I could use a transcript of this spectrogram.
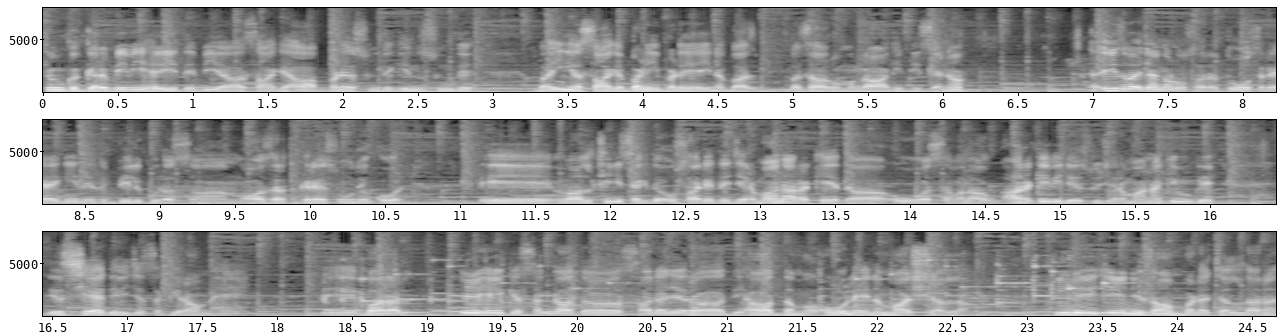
क्योंकि गर्मी भी है ते बिया असांखे आप बड़े सूदे गिंद सूदे भाई असांखे बणी बड़े ना बस बाज़ारों मंगा के दिसे ना। इस वजह कन्नै सारे दोस्त रह गए ते बिल्कुल असां मुआज़रत करे सूदे ते वल थी सकदा ओह् सारे ते जुर्माना रखे तां ओह् असां भला भर के भी दे देसू जुर्माना क्योंकि इस शहर दे विच असां गिरम है। ते बहरहाल एह् है कि संगत सारा जेह्ड़ा देहात दा माहौल है ना माशाअल्लाह इन्हें एह् निज़ाम बड़ा चलता रहा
